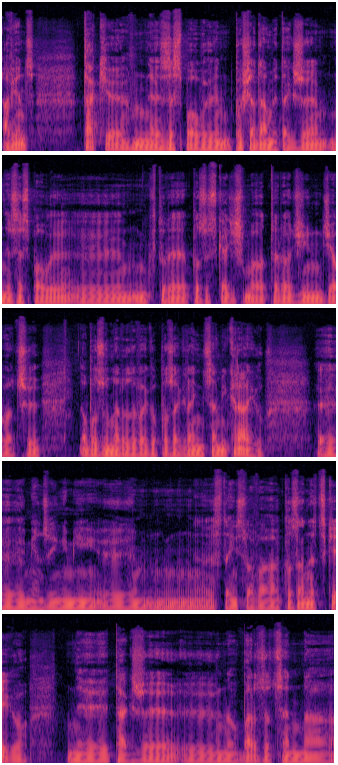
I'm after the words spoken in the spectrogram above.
A więc takie mm, zespoły posiadamy, także zespoły, y, które pozyskaliśmy od rodzin działaczy obozu narodowego poza granicami kraju. Y, między innymi y, Stanisława Kozaneckiego, także y, no, bardzo cenna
